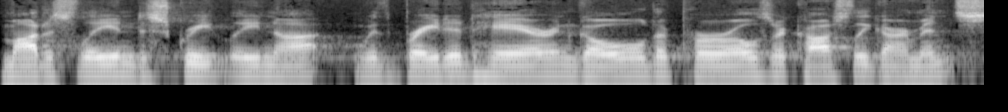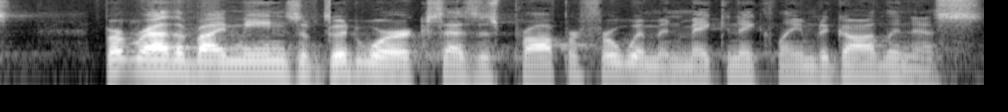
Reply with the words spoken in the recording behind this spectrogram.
modestly and discreetly, not with braided hair and gold or pearls or costly garments, but rather by means of good works, as is proper for women making a claim to godliness.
